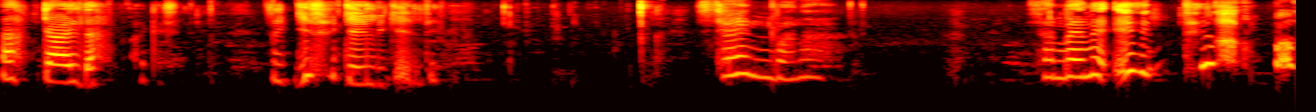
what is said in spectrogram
Heh geldi arkadaşlar. Geldi geldi geldi. Sen bana sen beni intikam al-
